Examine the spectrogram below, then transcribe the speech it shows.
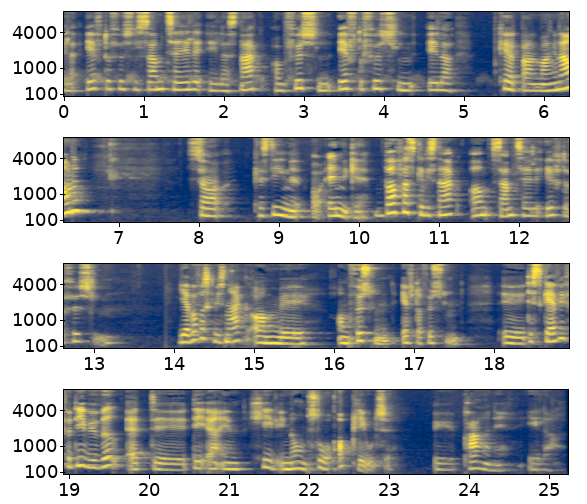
eller efterfødselssamtale, eller snak om fødslen, efterfødslen, eller kært barn mange navne. Så Christine og Annika, hvorfor skal vi snakke om samtale efter fødslen? Ja, hvorfor skal vi snakke om, øh, om fødslen efter fødslen? Øh, det skal vi, fordi vi ved, at øh, det er en helt enormt stor oplevelse, øh, parerne eller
